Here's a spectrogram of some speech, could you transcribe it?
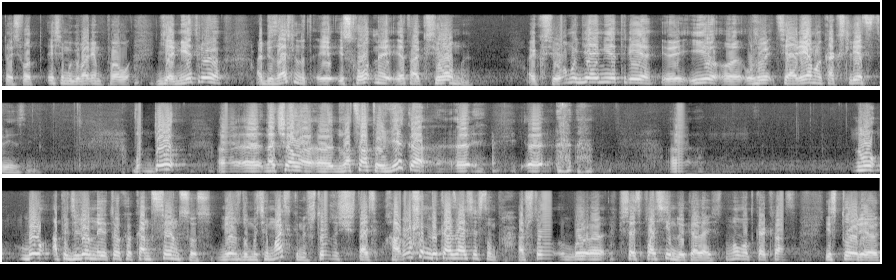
То есть вот если мы говорим про геометрию, обязательно исходные это аксиомы. Аксиомы геометрии и уже теоремы как следствие из них. Вот до начала 20 века ну, был определенный только консенсус между математиками, что же считать хорошим доказательством, а что э, считать плохим доказательством. Ну, вот как раз история э,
